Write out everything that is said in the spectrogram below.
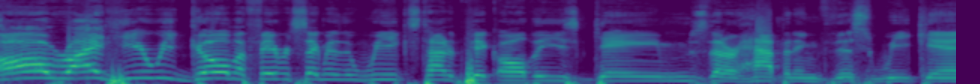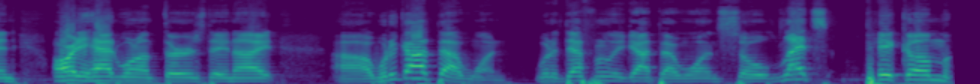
All right, here we go. My favorite segment of the week. It's time to pick all these games that are happening this weekend. Already had one on Thursday night. Uh, Would have got that one. Would have definitely got that one. So let's pick them.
